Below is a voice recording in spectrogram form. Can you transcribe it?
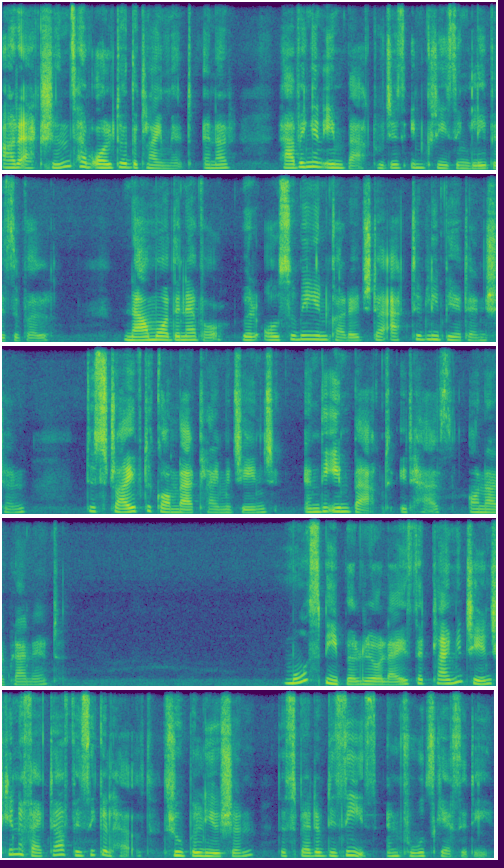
Our actions have altered the climate and are having an impact which is increasingly visible. Now more than ever, we're also being encouraged to actively pay attention to strive to combat climate change and the impact it has on our planet. Most people realize that climate change can affect our physical health through pollution, the spread of disease, and food scarcity.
